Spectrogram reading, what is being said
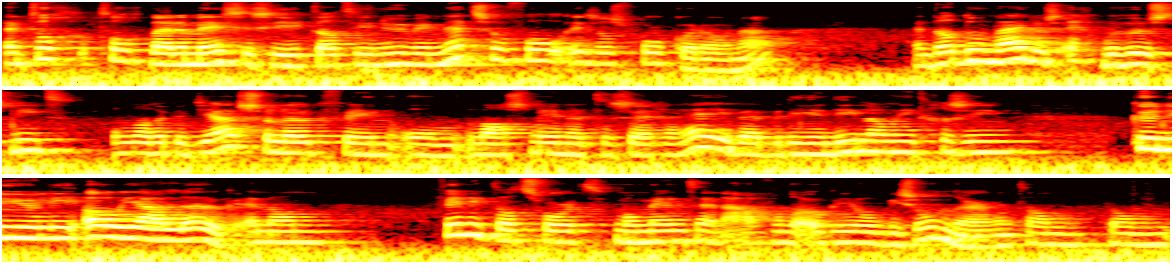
En toch, toch bij de meesten zie ik dat hij nu weer net zo vol is als voor corona. En dat doen wij dus echt bewust niet, omdat ik het juist zo leuk vind om last minute te zeggen: hé, hey, we hebben die en die lang niet gezien. Kunnen jullie? Oh ja, leuk. En dan vind ik dat soort momenten en avonden ook heel bijzonder. Want dan, dan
